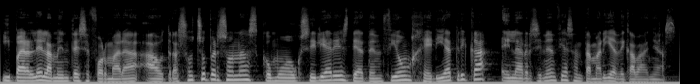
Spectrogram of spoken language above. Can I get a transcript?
y paralelamente se formará a otras ocho personas como auxiliares de atención geriátrica en la residencia Santa María de Cabañas.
